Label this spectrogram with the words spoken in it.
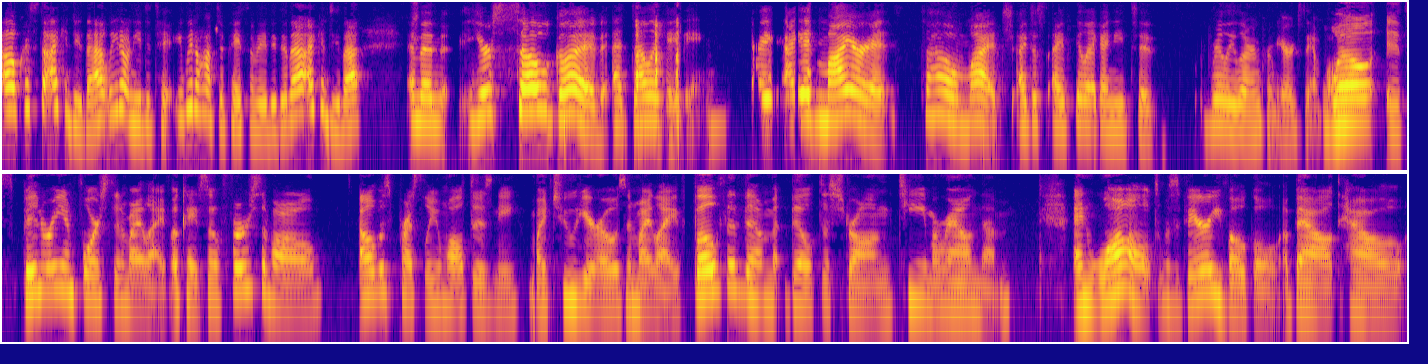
oh, Krista, I can do that. We don't need to take. We don't have to pay somebody to do that. I can do that. And then you're so good at delegating. I, I admire it so much. I just I feel like I need to really learn from your example. Well, it's been reinforced in my life. Okay, so first of all, Elvis Presley and Walt Disney, my two heroes in my life, both of them built a strong team around them. And Walt was very vocal about how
